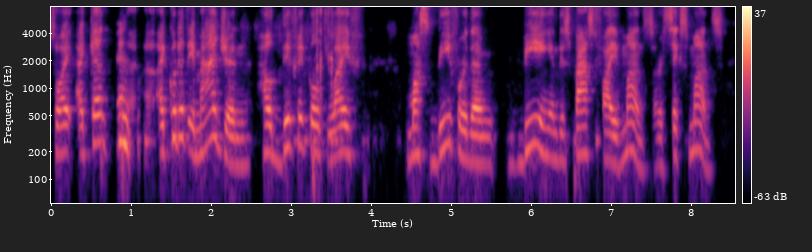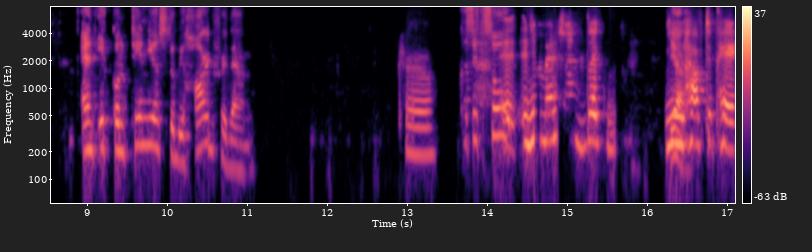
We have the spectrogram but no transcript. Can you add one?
So I I can't And I couldn't imagine how difficult life must be for them being in this past five months or six months. And it continues to be hard for them true. because it's so. It, you mentioned like you Yeah. have to pay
